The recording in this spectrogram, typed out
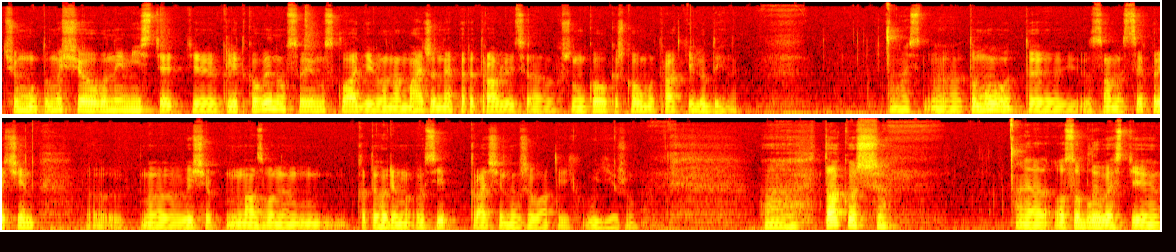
Чому? Тому що вони містять е, клітковину в своєму складі, і вона майже не перетравлюється в шлунково-кишковому тракті людини. Ось, е, тому от, е, саме з цих причин вище названим категоріям осіб краще не вживати їх у їжу. Також особливості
